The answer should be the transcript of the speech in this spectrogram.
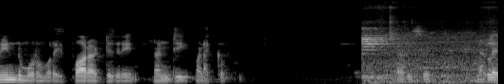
மீண்டும் ஒரு முறை பாராட்டுகிறேன். நன்றி வணக்கம். சரி சார் நகலை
